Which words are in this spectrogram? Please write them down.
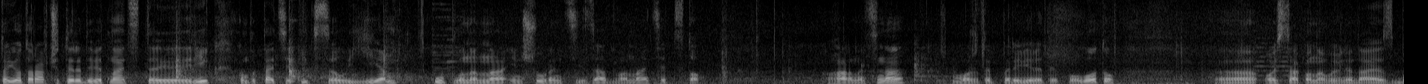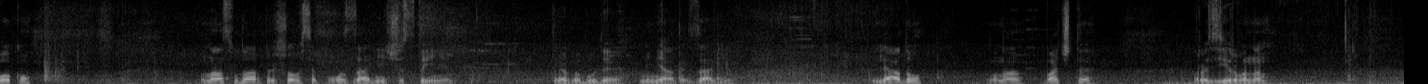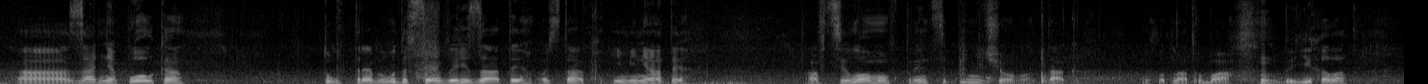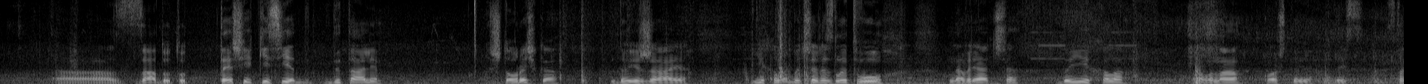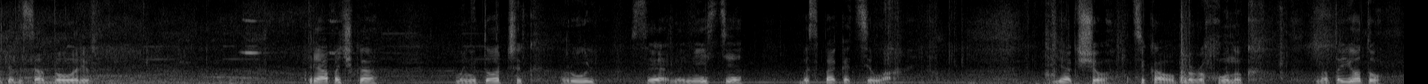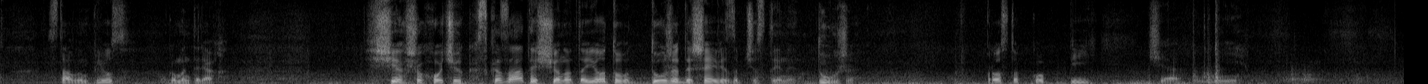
Toyota RAV4 19 рік, комплектація XLE, куплена на іншуренсі за 12100. Гарна ціна, можете перевірити по лоту. Е, Ось так вона виглядає збоку. У нас удар прийшовся по задній частині. Треба буде міняти задню ляду. Вона, бачите, розірвана. Задня полка. Тут треба буде все вирізати, ось так і міняти. А в цілому, в принципі, нічого. Так, вихлопна труба доїхала. Ззаду тут теж якісь є деталі. Шторочка доїжджає. Їхала би через Литву, навряд чи доїхала, а вона коштує десь 150 доларів. Тряпочка, моніторчик, руль, все на місці, безпека ціла. Якщо цікаво про рахунок на Toyota, ставимо плюс в коментарях. Ще що хочу сказати, що на Toyota дуже дешеві запчастини. Дуже. Просто копійчані.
